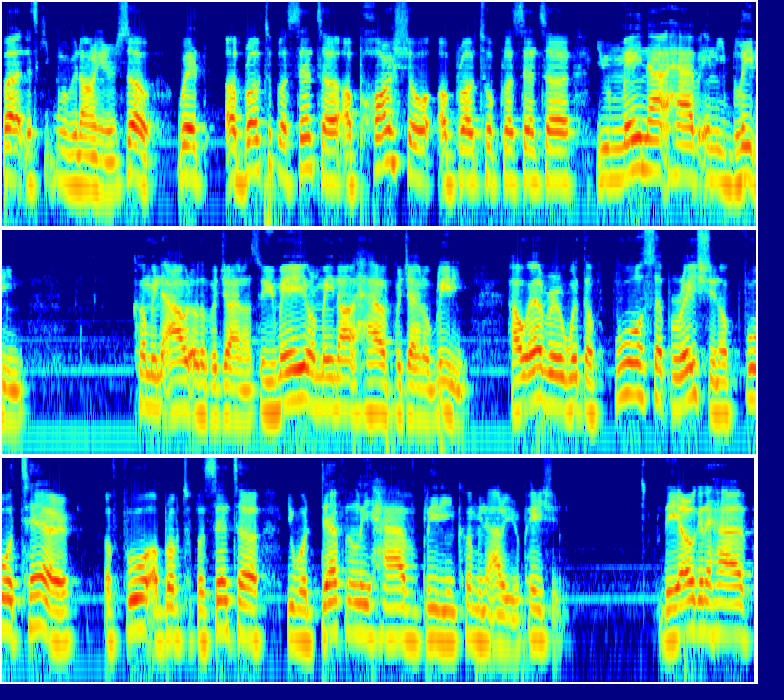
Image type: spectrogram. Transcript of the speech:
but let's keep moving on here. So, with abrupto placenta, a partial abrupto placenta, you may not have any bleeding coming out of the vagina. So, you may or may not have vaginal bleeding. However, with a full separation, a full tear, a full abrupto placenta, you will definitely have bleeding coming out of your patient. They are gonna have,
